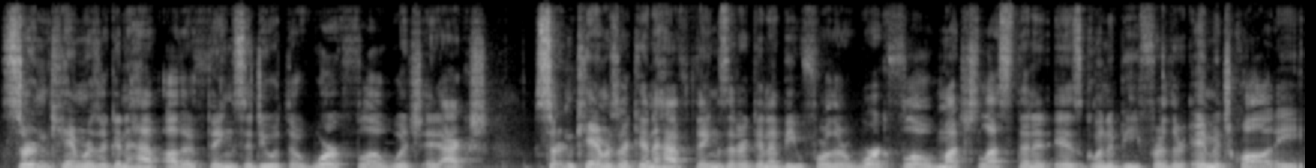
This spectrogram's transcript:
Certain cameras are gonna have other things to do with the workflow, which it actually certain cameras are going to have things that are going to be for their workflow much less than it is going to be for their image quality.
